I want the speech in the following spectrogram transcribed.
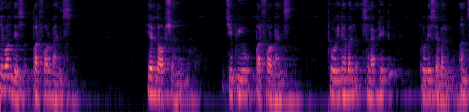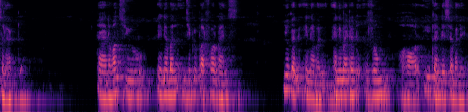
click on this performance. Here is the option GPU performance to enable select it to disable unselect. And once you enable GPU performance you can enable animated zoom or you can disable it.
